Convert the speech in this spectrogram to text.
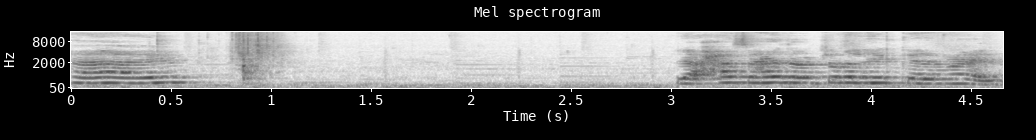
هاي. لا حاسة هذا هيك كراميل.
